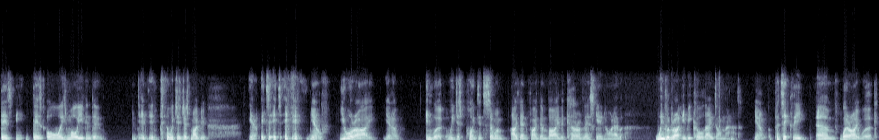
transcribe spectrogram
there's there's always more you can do, it, it, which is just my view. You know, it's it's if if you know you or I, you know, in work, we just pointed to someone, identified them by the color of their skin or whatever, we would rightly be called out on that. You know, particularly um, where I work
